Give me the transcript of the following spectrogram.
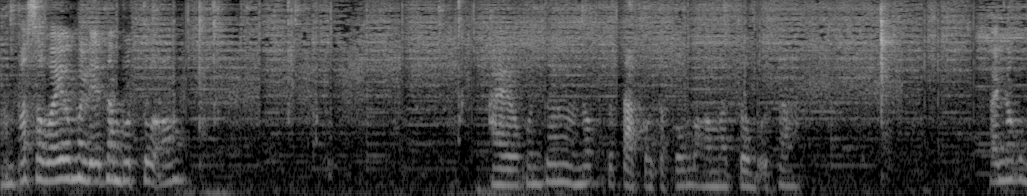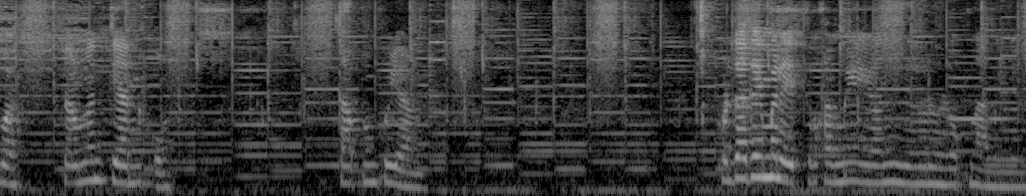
Ang pasaway yung maliit na buto, ah. Ayaw kong tununok. Tatakot ako. Baka matubo sa... Ano ko ba? Kalmantian ko. Tapon ko yan. Pero dati maliit pa kami, yun, nilulunok namin yun.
